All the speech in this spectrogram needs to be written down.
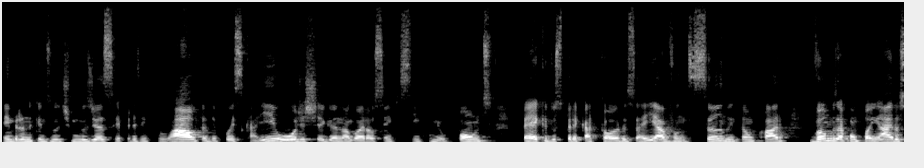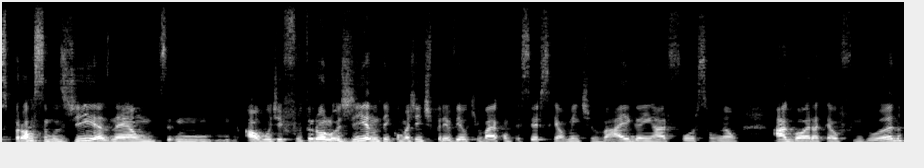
lembrando que nos últimos dias representou alta, depois caiu, hoje chegando agora aos 105 mil pontos. PEC dos precatórios aí avançando, então, claro, vamos acompanhar os próximos dias, né? Um, um, algo de futurologia, não tem como a gente prever o que vai acontecer, se realmente vai ganhar força ou não agora até o fim do ano.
